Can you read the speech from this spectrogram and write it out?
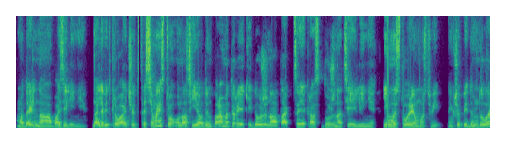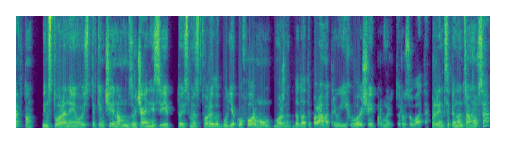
модель на базі лінії. Далі, відкриваючи це сімейство, у нас є один параметр, який довжина, так, це якраз довжина цієї лінії, і ми створюємо свіп. Якщо підемо до лефту, він створений ось таким чином, звичайний свіп, тобто ми створили будь-яку форму, можна додати параметрів їх ще й параметризувати. В принципі, на цьому все.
